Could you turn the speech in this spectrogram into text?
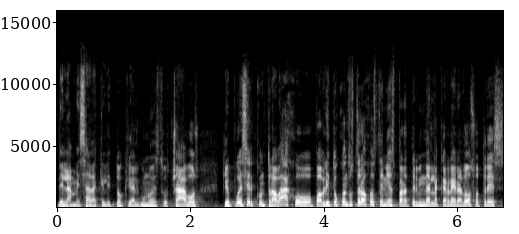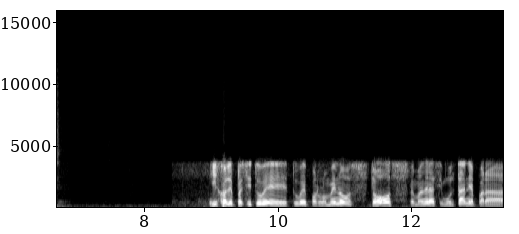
la mesada que le toque a alguno de estos chavos, que puede ser con trabajo. Pablito, ¿cuántos trabajos tenías para terminar la carrera? ¿Dos o tres? Híjole, pues sí tuve tuve por lo menos dos de manera simultánea para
